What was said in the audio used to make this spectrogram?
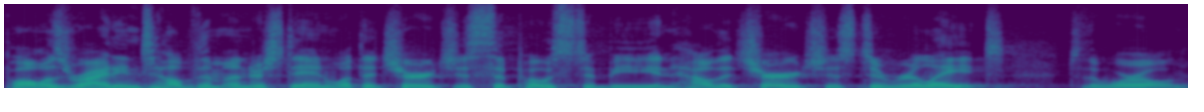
Paul is writing to help them understand what the church is supposed to be and how the church is to relate to the world.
